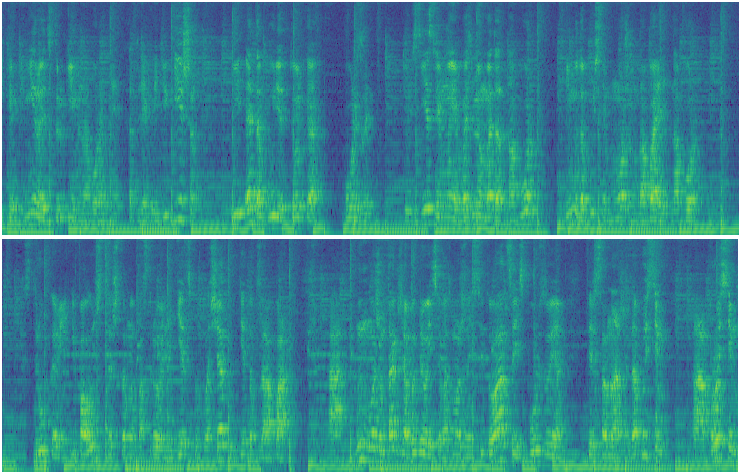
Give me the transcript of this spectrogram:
и комбинировать с другими наборами от LEGO Education, и это будет только пользой. То есть, если мы возьмем этот набор, к нему, допустим, можем добавить набор с трубками, и получится, что мы построили детскую площадку где-то в зоопарке. А мы можем также обыгрывать всевозможные ситуации, используя персонажей. Допустим, а, просим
